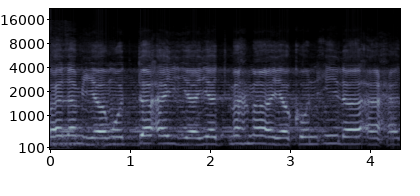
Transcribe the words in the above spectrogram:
ولم يمد أي يد مهما يكن إلى أحد.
